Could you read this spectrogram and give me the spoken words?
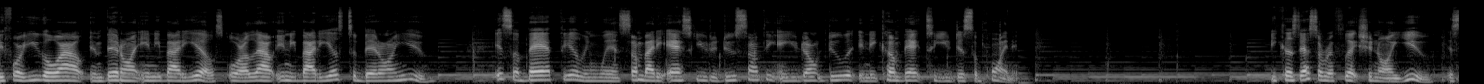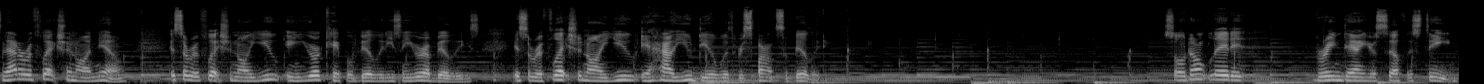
before you go out and bet on anybody else or allow anybody else to bet on you. It's a bad feeling when somebody asks you to do something and you don't do it and they come back to you disappointed because that's a reflection on you. It's not a reflection on them. It's a reflection on you and your capabilities and your abilities. It's a reflection on you and how you deal with responsibility. So don't let it bring down your self esteem.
